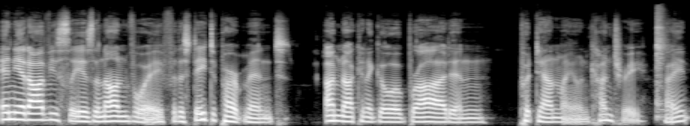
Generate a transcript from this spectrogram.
And yet, obviously, as an envoy for the State Department, I'm not going to go abroad and put down my own country, right?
